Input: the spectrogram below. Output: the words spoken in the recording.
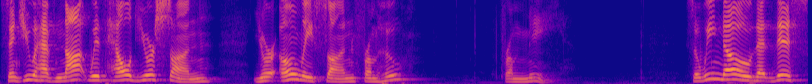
since you have not withheld your son, your only son, from who? From me. So we know that this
